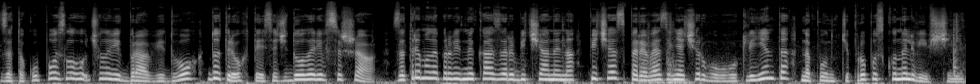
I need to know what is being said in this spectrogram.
За таку послугу чоловік брав від 2 до 3 тисяч доларів США. Затримали провідника заробітчанина під час перевезення чергового клієнта на пункті пропуску на Львівщині.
